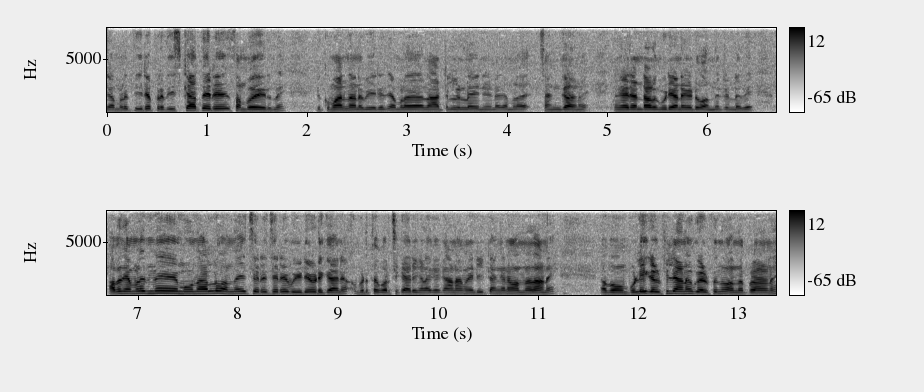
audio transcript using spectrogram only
നമ്മൾ തീരെ പ്രതീക്ഷിക്കാത്ത ഒരു സംഭവമായിരുന്നു. ലുക്കുമാർ എന്നാണ് പേര്. നമ്മളെ നാട്ടിലുള്ള തന്നെയാണ് നമ്മളെ ചങ്കാണ്. ഞങ്ങൾ രണ്ടാളും കൂടിയാണ് ഇങ്ങോട്ട് വന്നിട്ടുള്ളത്. അപ്പോൾ നമ്മൾ ഇന്ന് മൂന്നാറിൽ വന്ന് ചെറിയ ചെറിയ വീഡിയോ എടുക്കാനും ഇവിടുത്തെ കുറച്ച് കാര്യങ്ങളൊക്കെ കാണാൻ വേണ്ടിയിട്ട് അങ്ങനെ വന്നതാണ്. അപ്പോൾ പുള്ളി ഗൾഫിലാണ്. ഗൾഫിൽ നിന്ന് വന്നപ്പോഴാണ്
